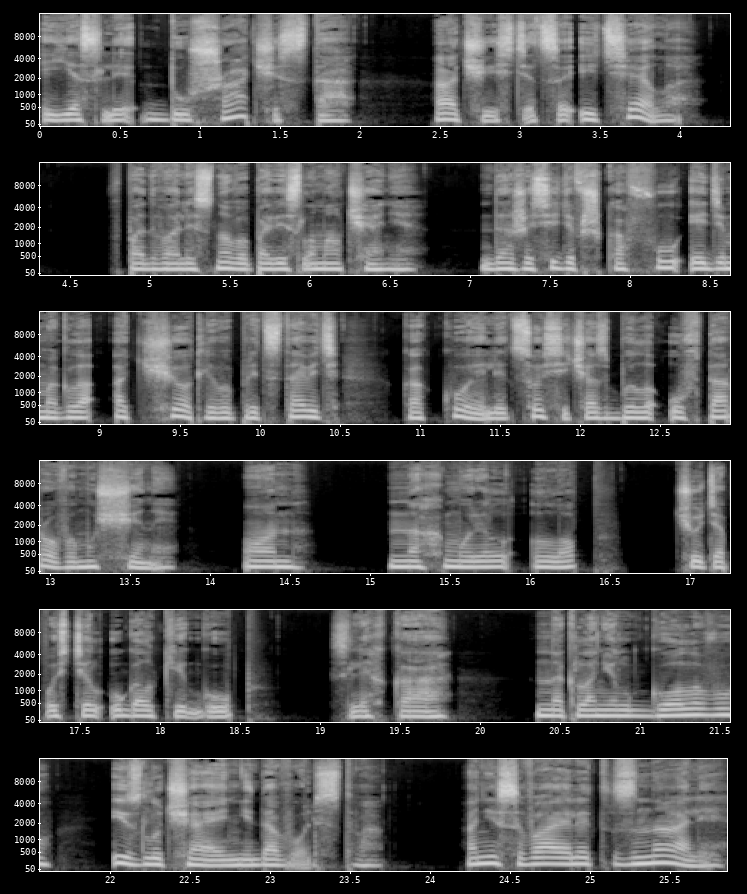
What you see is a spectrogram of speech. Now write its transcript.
Если душа чиста, очистится и тело. Подвале снова повисло молчание. Даже сидя в шкафу, Эдди могла отчетливо представить, какое лицо сейчас было у второго мужчины. Он нахмурил лоб, чуть опустил уголки губ, слегка наклонил голову, излучая недовольство. Они с Вайлет знали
